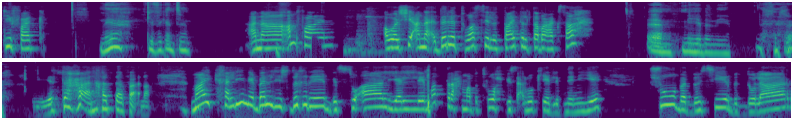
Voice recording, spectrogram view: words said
كيفك؟ منيح كيفك أنت؟ أنا I'm fine أول شيء أنا قدرت أوصل ال title تبعك صح؟ إيه 100% اتفقنا اتفقنا. مايك خليني بلش دغري بالسؤال يلي مطرح ما بتروح بيسألوك اياه اللبنانية. شو بده يصير بالدولار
